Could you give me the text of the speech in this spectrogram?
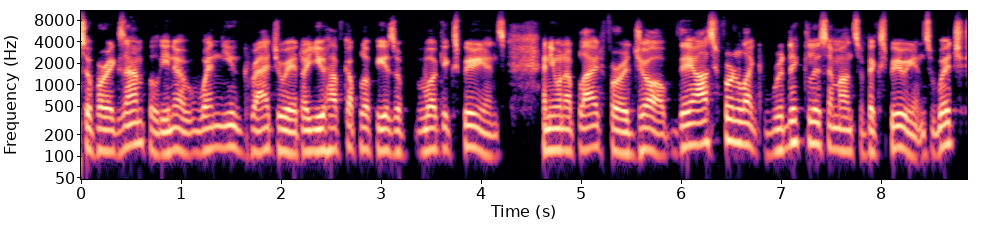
so for example you know when you graduate or you have a couple of years of work experience and you want to apply for a job they ask for like ridiculous amounts of experience which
